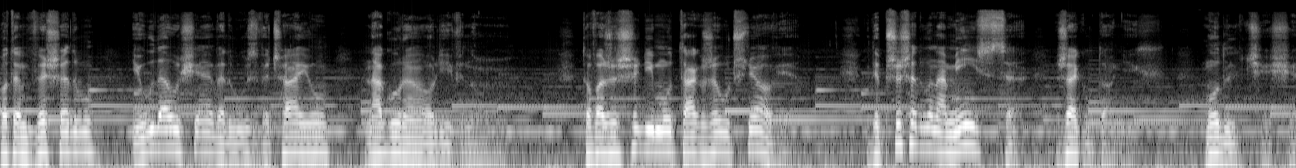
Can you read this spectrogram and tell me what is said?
Potem wyszedł i udał się według zwyczaju na górę oliwną. Towarzyszyli mu także uczniowie. Gdy przyszedł na miejsce, rzekł do nich: Módlcie się,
